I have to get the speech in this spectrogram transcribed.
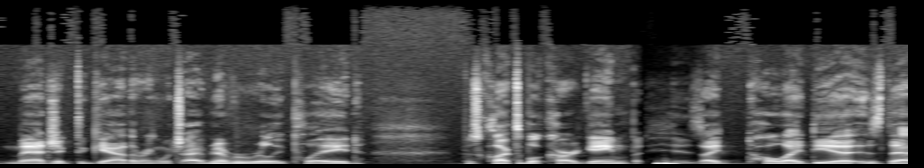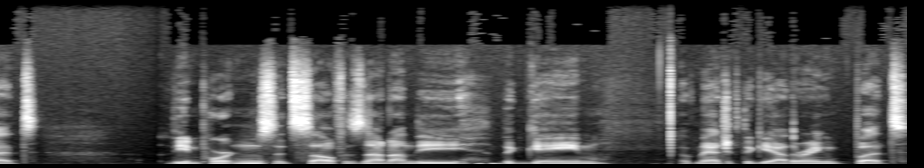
Magic: The Gathering, which I've never really played. It was a collectible card game, but his I- whole idea is that the importance itself is not on the the game of Magic: The Gathering, but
